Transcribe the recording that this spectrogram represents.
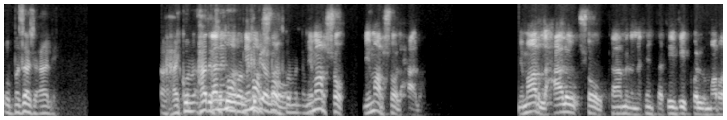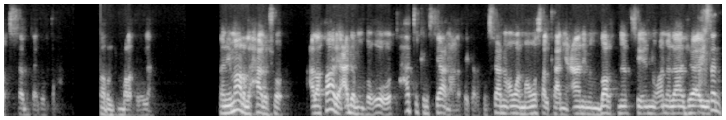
وبمزاج عالي. حيكون هذه الخطورة الكبيرة اللي تكون منه. نيمار show نيمار show لحاله. نيمار لحاله show كامل إنك أنت تيجي كل مرة تستمتع تفتح تتفرج مباراة الهلال فنيمار لحاله شو على طاري عدم الضغوط حتى كريستيانو على فكرة. كريستيانو أول ما وصل كان يعاني من ضغط نفسي إنه أنا لا جاي. أحسنت.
